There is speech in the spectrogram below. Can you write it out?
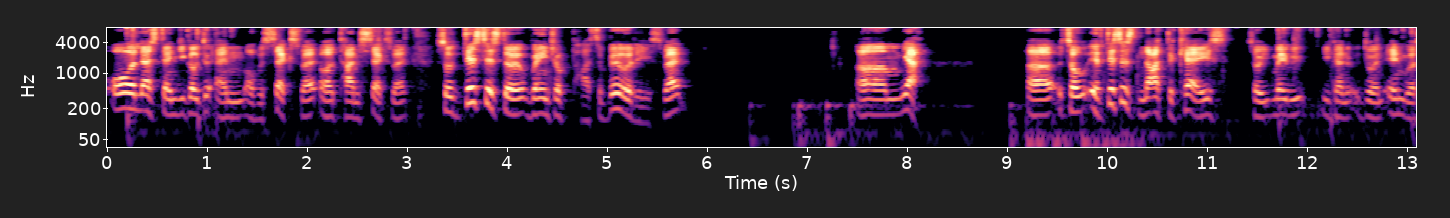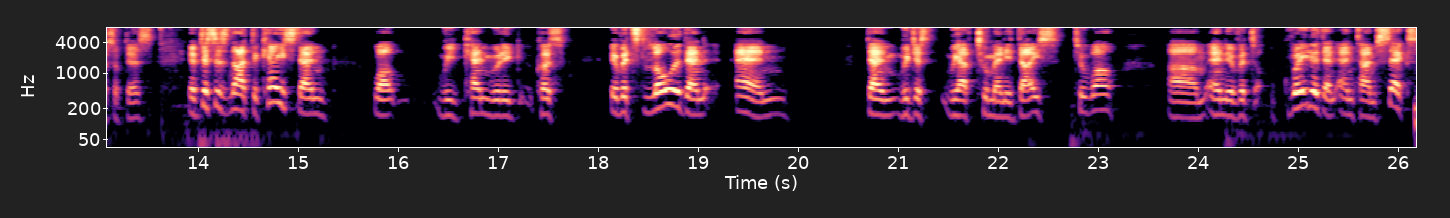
or less than equal to n over 6, right, or times 6, right? So this is the range of possibilities, right? Um, yeah. Uh, so if this is not the case, so maybe you can do an inverse of this. If this is not the case, then, well, we can really, because if it's lower than n, then we just, we have too many dice to roll. Um, and if it's greater than n times 6,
